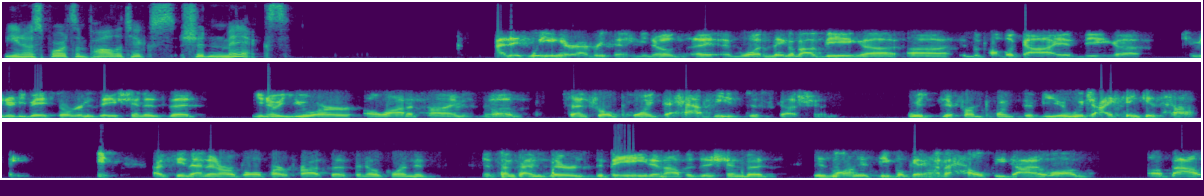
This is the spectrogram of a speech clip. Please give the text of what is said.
you know, sports and politics shouldn't mix? I think we hear everything. You know, one thing about being uh, uh, in the public eye and being a community-based organization is that you know you are a lot of times the central point to have these discussions with different points of view, which I think is healthy. I've seen that in our ballpark process in Oakland, It's, and sometimes there's debate and opposition, but as long as people can have a healthy dialogue about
